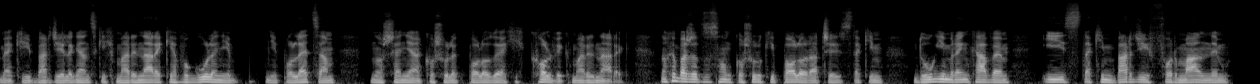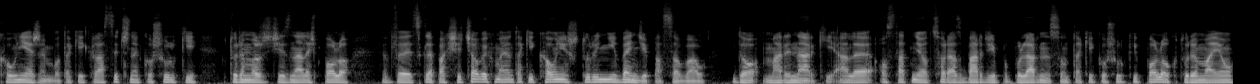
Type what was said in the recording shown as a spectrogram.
jakichś bardziej eleganckich marynarek. Ja w ogóle nie, nie polecam noszenia koszulek polo do jakichkolwiek marynarek. No chyba, że to są koszulki polo raczej z takim długim rękawem i z takim bardziej formalnym kołnierzem, bo takie klasyczne koszulki, które możecie znaleźć polo w sklepach sieciowych mają taki kołnierz, który nie będzie pasował do marynarki, ale ostatnio coraz bardziej popularne są takie koszulki polo, które mają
